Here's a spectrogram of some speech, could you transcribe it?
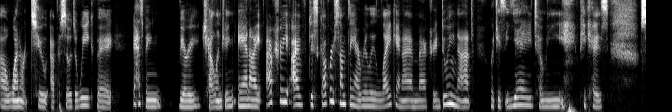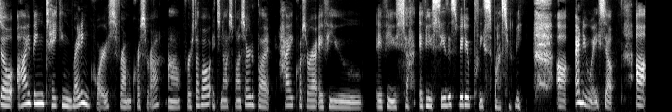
uh, one or two episodes a week, but it has been very challenging. And I actually I've discovered something I really like, and I am actually doing that, which is yay to me because. So I've been taking writing course from Coursera. Uh, first of all, it's not sponsored, but hi Coursera, if you if you if you see this video, please sponsor me. Uh, anyway, so uh,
